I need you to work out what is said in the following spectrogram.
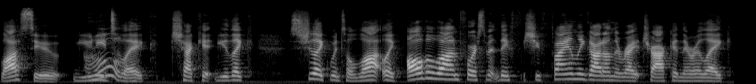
lawsuit you need to Oh. like check it you like she like went to law like all the law enforcement they she finally got on the right track and they were like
